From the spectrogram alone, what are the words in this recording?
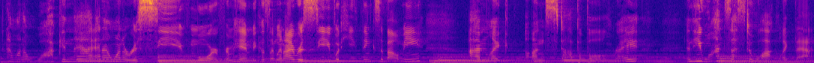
And I want to walk in that. And I want to receive more from him. Because when I receive what he thinks about me I'm like unstoppable right and He wants us to walk like that.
